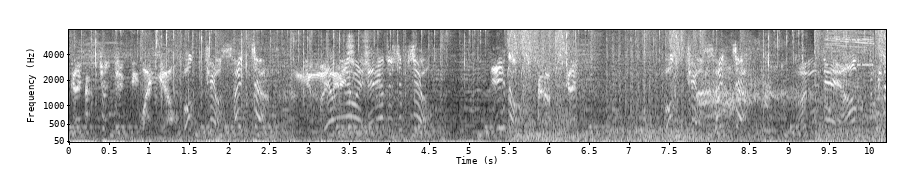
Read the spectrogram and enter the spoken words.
끝. 작전 준비 완료. 목표 설정. 명령만 명령을 내리시죠. 내려주십시오. 이동. 목표 설정. 문제 없습니다.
